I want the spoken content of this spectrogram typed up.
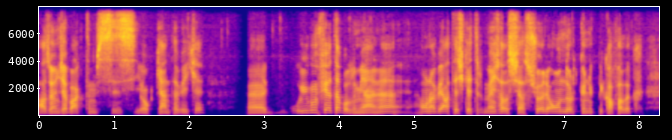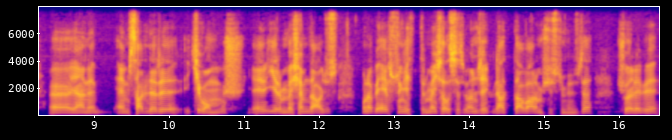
az önce baktım siz yokken tabii ki. Ee, uygun fiyata buldum yani. Ona bir ateş getirmeye çalışacağız. Şöyle 14 günlük bir kafalık. Ee, yani emsalleri 2 wonmuş. E, 25 hem daha ucuz. Buna bir efsun getirmeye çalışacağız. Öncelikle hatta varmış üstümüzde. Şöyle bir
